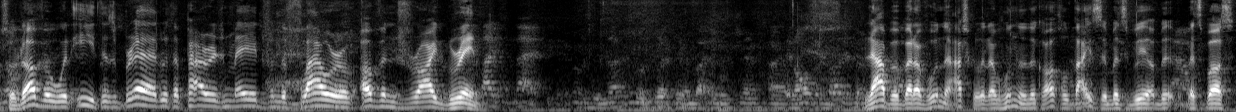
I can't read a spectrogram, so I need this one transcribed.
So Rava would eat his bread with a porridge made from the flour of oven dried grain. Rabba Baravuna, Ashkel Rav Huna, the Kochel Daisa, Betzbas.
